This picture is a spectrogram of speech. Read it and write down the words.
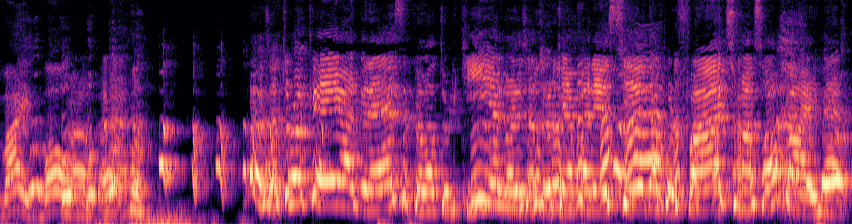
vai, volta. É. Eu já troquei a Grécia pela Turquia, agora já troquei a Aparecida por Fátima, só vai, né?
